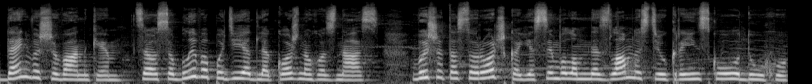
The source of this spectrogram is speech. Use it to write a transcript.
День вишиванки це особлива подія для кожного з нас. Вишита сорочка є символом незламності українського духу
